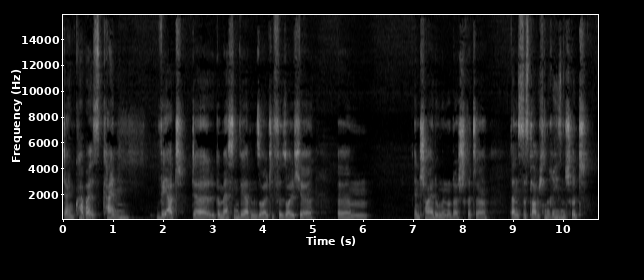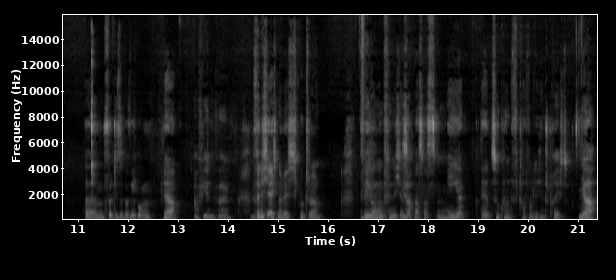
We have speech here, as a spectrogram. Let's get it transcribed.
dein Körper ist kein Wert, der gemessen werden sollte für solche ähm, Entscheidungen oder Schritte, dann ist das, glaube ich, ein Riesenschritt ähm, für diese Bewegung. Ja. Auf jeden Fall. Ja. Finde ich echt eine richtig gute Bewegung und finde ich ist ja. auch was, was mega der Zukunft hoffentlich entspricht. Ja, ja.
